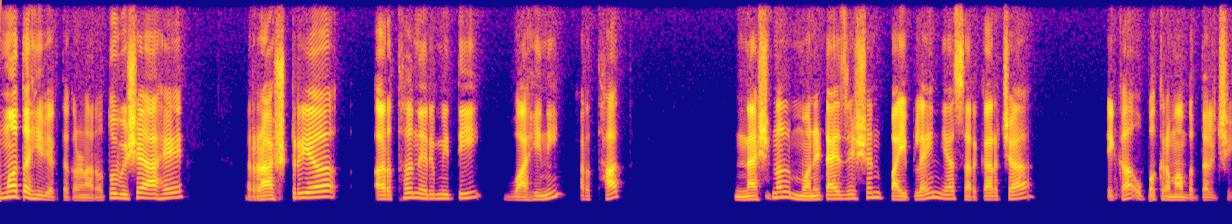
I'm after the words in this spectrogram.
मतही व्यक्त करणार आहोत. तो विषय आहे राष्ट्रीय अर्थनिर्मिती वाहिनी अर्थात नॅशनल मॉनिटायझेशन पाईपलाईन या सरकारच्या एका उपक्रमाबद्दलची.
